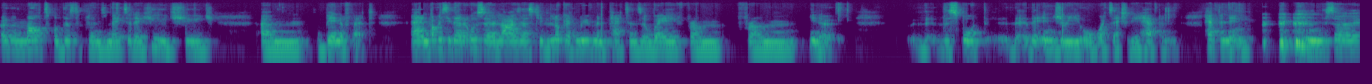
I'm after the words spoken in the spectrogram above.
over multiple disciplines makes it a huge, huge um, benefit. And obviously that also allows us to look at movement patterns away from, from you know, the, the sport, the, the injury or what's actually happened, happening. so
